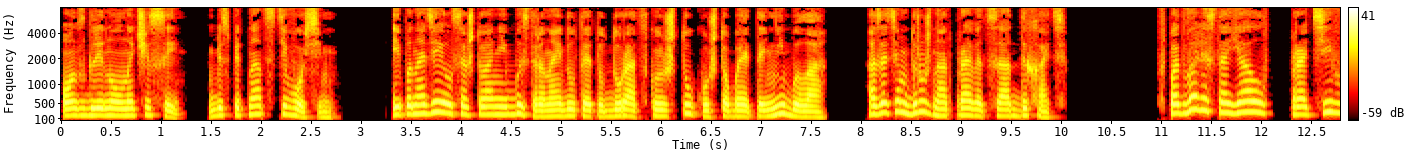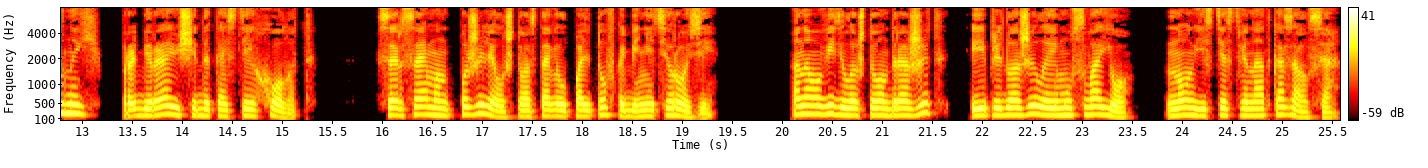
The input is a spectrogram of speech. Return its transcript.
Он взглянул на часы, без пятнадцати восемь, и понадеялся, что они быстро найдут эту дурацкую штуку, чтобы это ни было, а затем дружно отправятся отдыхать. В подвале стоял противный, пробирающий до костей холод. Сэр Саймон пожалел, что оставил пальто в кабинете Рози. Она увидела, что он дрожит, и предложила ему свое, но он, естественно, отказался.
